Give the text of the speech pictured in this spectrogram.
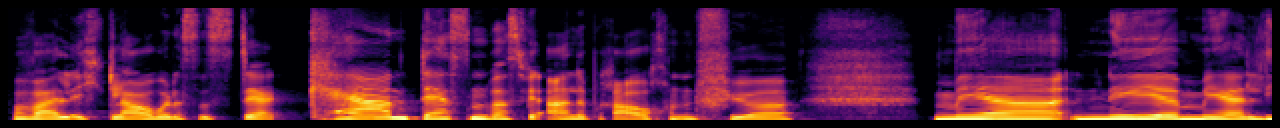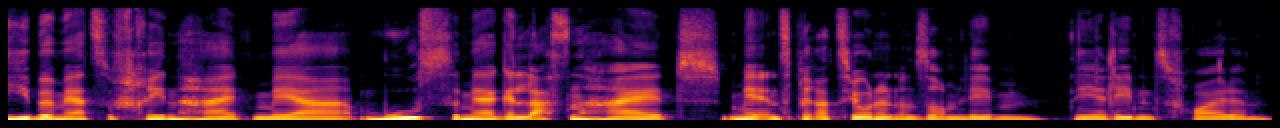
weil ich glaube, das ist der Kern dessen, was wir alle brauchen für mehr Nähe, mehr Liebe, mehr Zufriedenheit, mehr Muße, mehr Gelassenheit, mehr Inspiration in unserem Leben, mehr Lebensfreude.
